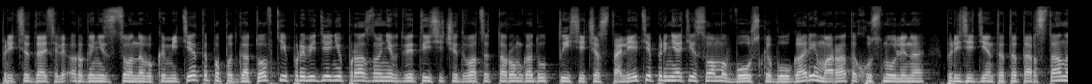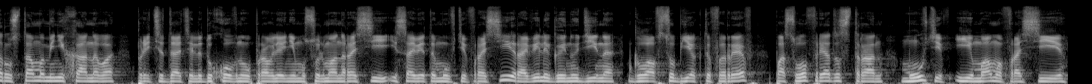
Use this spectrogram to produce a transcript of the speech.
председателя Организационного комитета по подготовке и проведению празднования в 2022 году тысяча столетия принятия ислама в Волжской Булгарии Марата Хуснулина, президента Татарстана Рустама Миниханова, председателя Духовного управления мусульман России и Совета муфтиев России Равиля Гайнудина, глав субъектов РФ, послов ряда стран, муфтиев и имамов России.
